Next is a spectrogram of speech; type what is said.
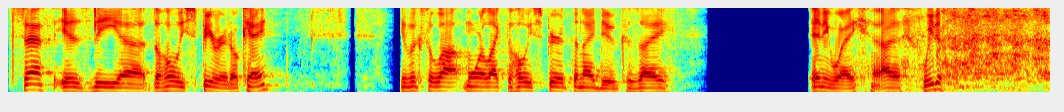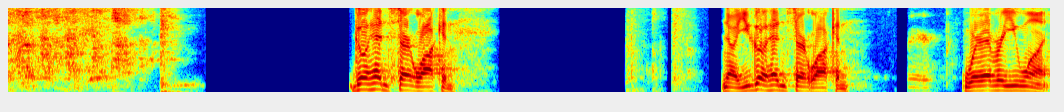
Seth is the uh, the Holy Spirit. Okay. He looks a lot more like the Holy Spirit than I do because I. Anyway, I, we do. go ahead and start walking. No, you go ahead and start walking. Where? Wherever you want.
